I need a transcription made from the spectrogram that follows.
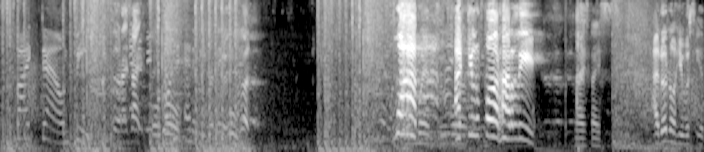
Spike down B. To the right side. Oh One no. enemy Good, remaining. good. What? Zoom in, zoom I in. killed for Harley. Nice, nice. I don't know he was it.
